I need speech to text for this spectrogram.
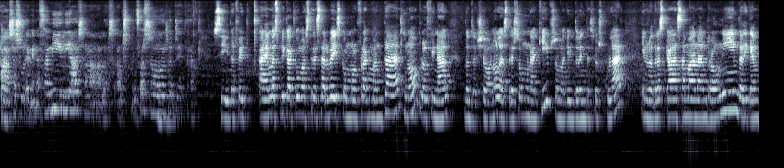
Clar. assessorament a famílies, a les, als professors, etc. Sí, de fet, ara hem explicat com els tres serveis com molt fragmentats, no? però al final, doncs això, no? les tres som un equip, som l'equip d'orientació escolar, i nosaltres cada setmana ens reunim, dediquem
